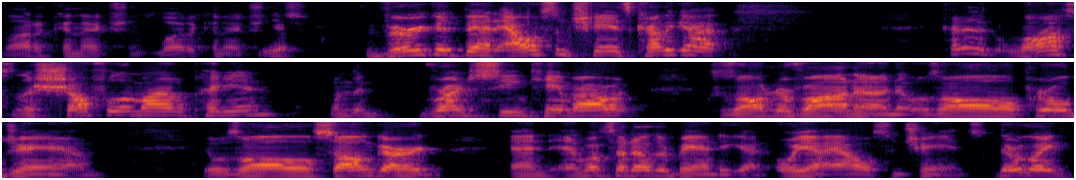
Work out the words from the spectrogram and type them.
A lot of connections, a lot of connections. Very good band. Alice in Chains kind of got kind of lost in the shuffle, in my opinion, when the grunge scene came out. It was all Nirvana and it was all Pearl Jam. It was all Soundgarden. And and what's that other band again? Oh yeah, Alice in Chains. They're like,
